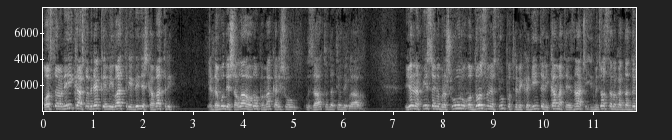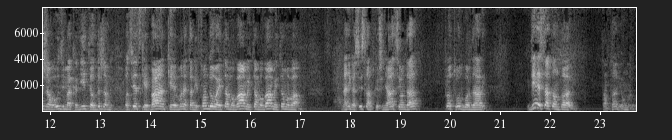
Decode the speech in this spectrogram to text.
ostanovnika, što bi rekli mi vatri, gdje ideš ka vatri, ili da budeš Allahov rob, pa makar išao u zatvor da ti ode glava. I on je napisao jednu brošuru o dozvoljnosti upotrebe kredita ili kamate, znači između ostaloga da država uzima kredite od, državne, od svjetske banke, monetarnih fondova i tamo vamo i tamo vamo i tamo vamo. Na njega su islamski učenjaci onda protu odgovor dali. Gdje je sad Tantavi? Tantavi je umro.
